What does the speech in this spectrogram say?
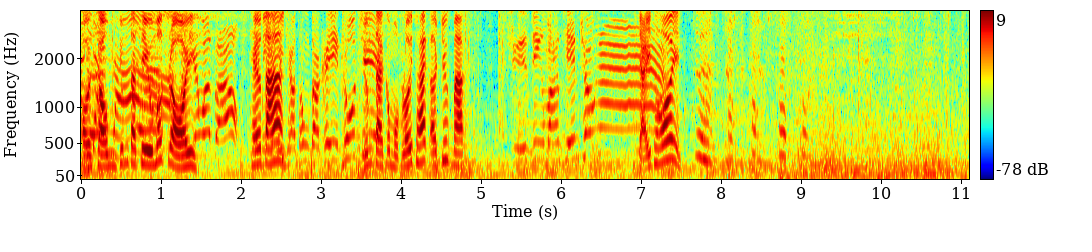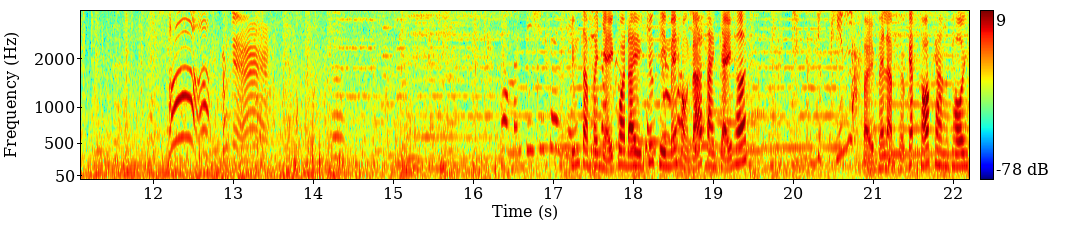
Ôi không, chúng ta tiêu mất rồi. Theo ta, chúng ta có một lối thoát ở trước mặt. Chạy thôi. Chúng ta phải nhảy qua đây trước khi mấy hòn đá tan chảy hết. Vậy phải làm theo cách khó khăn thôi.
